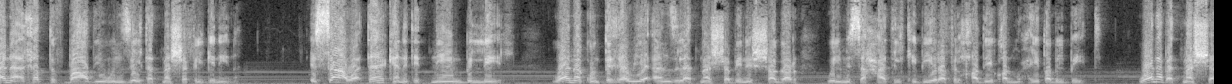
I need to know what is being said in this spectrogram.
أنا أخدت في بعضي ونزلت أتمشى في الجنينة. الساعة وقتها كانت اتنين بالليل. وأنا كنت غاوية أنزل أتمشى بين الشجر والمساحات الكبيرة في الحديقة المحيطة بالبيت. وأنا بتمشى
